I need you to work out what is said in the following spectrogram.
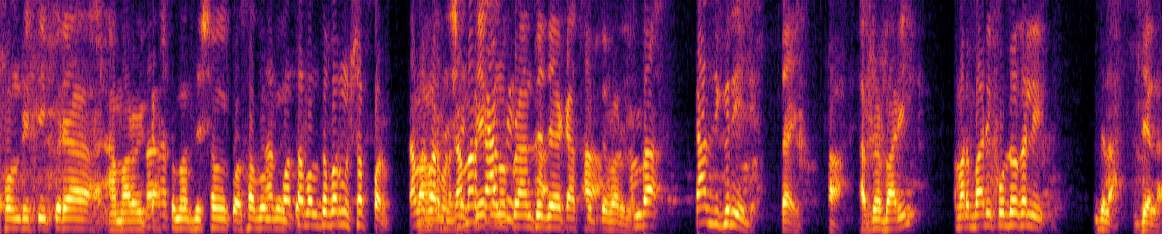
ফোন রিসিভ করে আমার ওই কাস্টমারদের সঙ্গে কথা বলবেন কথা বলতে পারব সব পারব। আমরা পারব প্রান্তে যায় কাজ করতে পারবেন। আমরা কাজই করি এটা। তাই? হ্যাঁ। আপনার বাড়ি? আমার বাড়ি পটুয়াখালী জেলা। জেলা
